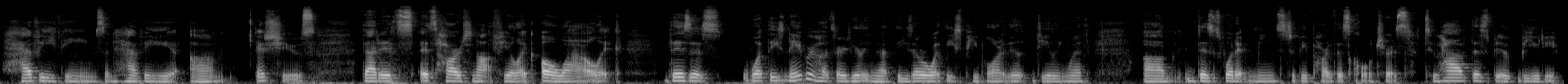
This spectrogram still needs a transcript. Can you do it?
heavy themes and heavy um, issues that it's it's hard to not feel like, oh wow, like this is what these neighborhoods are dealing with. These are what these people are de- dealing with. Um, this is what it means to be part of this culture, is to have this be- beauty,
